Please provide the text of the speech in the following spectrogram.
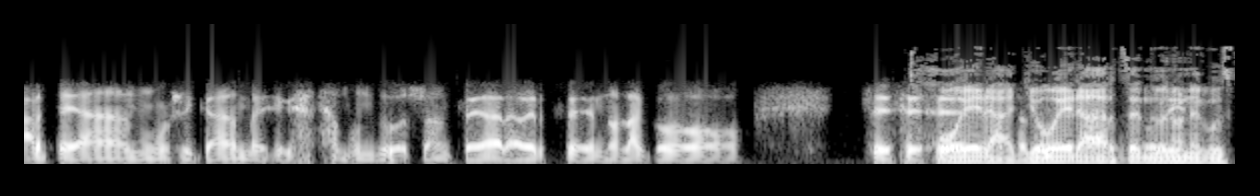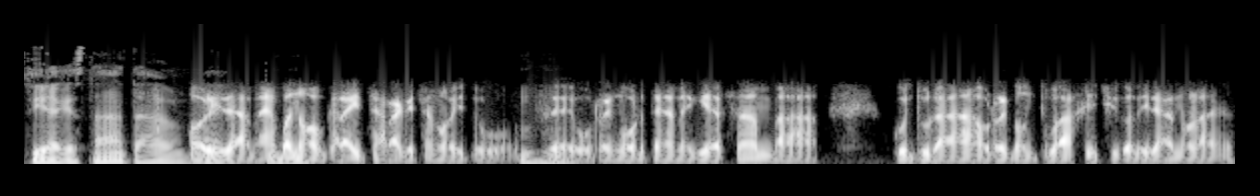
artean, musikan, baizik eta mundu osoan zehar, abertze nolako... Ze, ze, ze, joera, joera hartzen duen honek guztiak, ez da? Hori da, baina, bueno, gara itxarrak etxango ditugu. Uh -huh. Ze, urrengo urtean egia zen, ba, kultura aurrekontua jitsiko dira, nola ez?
